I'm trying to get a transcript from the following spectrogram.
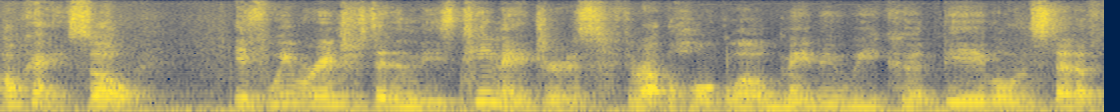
Okay, so if we were interested in these teenagers throughout the whole globe, maybe we could be able, instead of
